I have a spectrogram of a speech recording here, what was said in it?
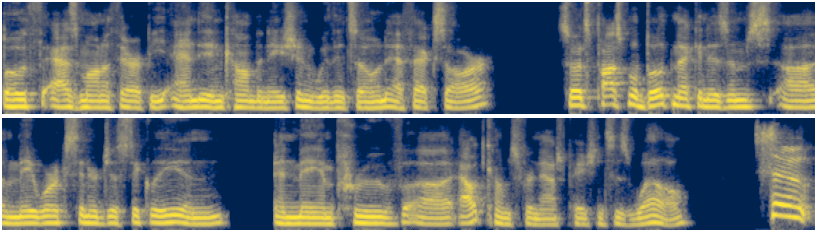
both as monotherapy and in combination with its own FXR. So it's possible both mechanisms uh, may work synergistically and and may improve uh, outcomes for NASH patients as well. So,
